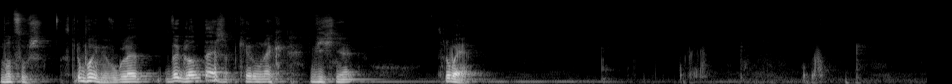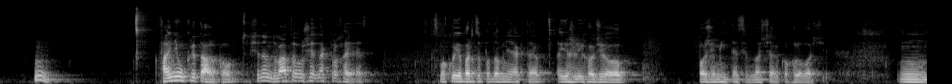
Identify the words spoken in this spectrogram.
No cóż, spróbujmy. W ogóle wygląd też kierunek wiśnie. Spróbuję. Fajnie ukryte alko. 7,2 to już jednak trochę jest. Smakuje bardzo podobnie jak te, jeżeli chodzi o poziom intensywności alkoholowości. Mm.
